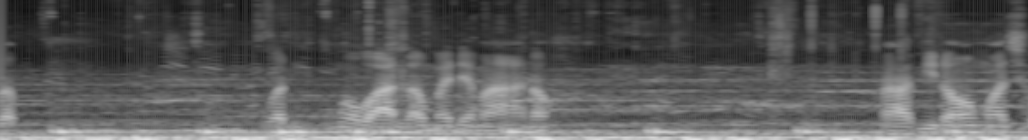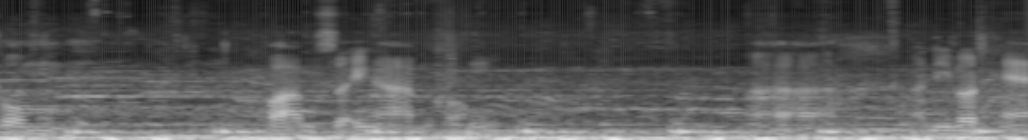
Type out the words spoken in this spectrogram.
ครับ วันเมื่อวานเราไม่ได้มาเนาะพาพี่น้องมาชมความสวยงามของอ,อันนี้รถแห่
